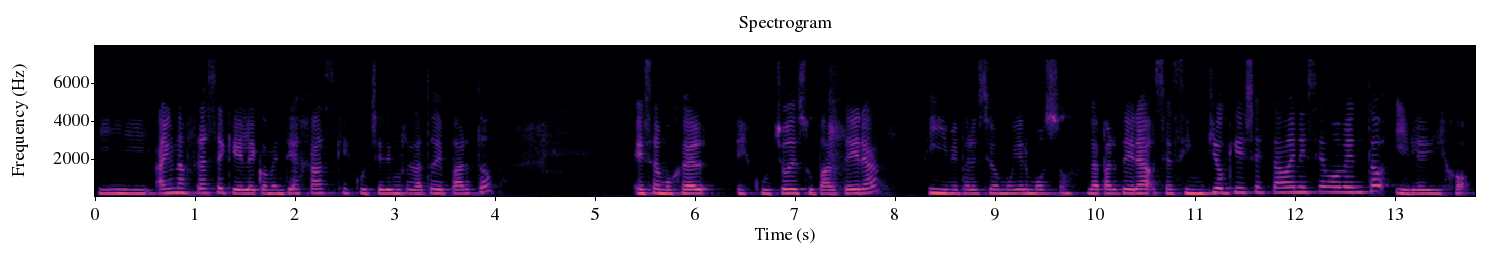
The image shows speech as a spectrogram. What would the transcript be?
Y hay una frase que le comenté a Haas que escuché de un relato de parto. Esa mujer escuchó de su partera y me pareció muy hermoso. La partera, o sea, sintió que ella estaba en ese momento y le dijo,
